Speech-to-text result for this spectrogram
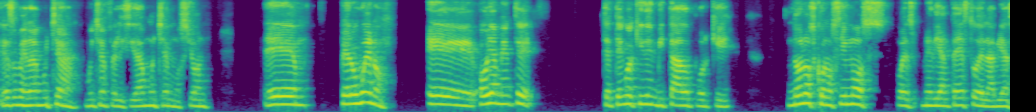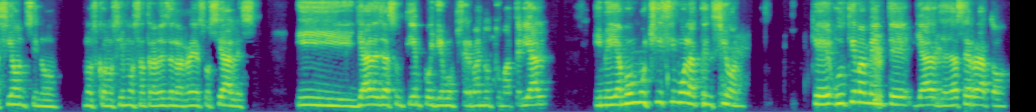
Eso me da mucha, mucha felicidad, mucha emoción. Eh, pero bueno, eh, obviamente te tengo aquí de invitado porque no nos conocimos pues mediante esto de la aviación, sino nos conocimos a través de las redes sociales. Y ya desde hace un tiempo llevo observando tu material y me llamó muchísimo la atención que últimamente, ya desde hace rato,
